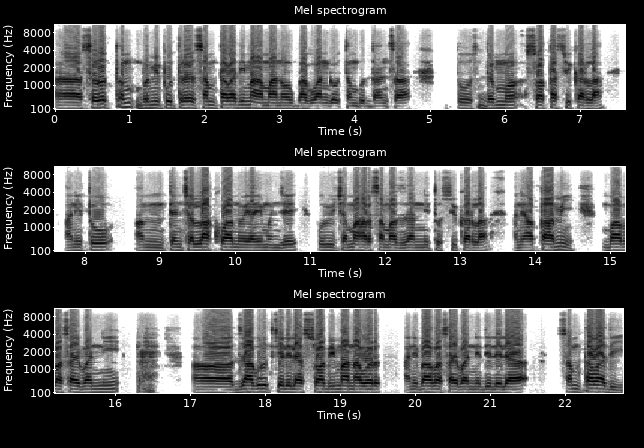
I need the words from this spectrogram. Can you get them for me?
सर्वोत्तम भूमिपुत्र समतावादी महामानव भगवान गौतम बुद्धांचा तो धम्म स्वतः स्वीकारला आणि तो त्यांच्या लाखो अनुयायी म्हणजे पूर्वीच्या महार समाजांनी तो स्वीकारला. आणि आता आम्ही बाबासाहेबांनी अं, जागृत केलेल्या स्वाभिमानावर आणि बाबासाहेबांनी दिलेल्या समतावादी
